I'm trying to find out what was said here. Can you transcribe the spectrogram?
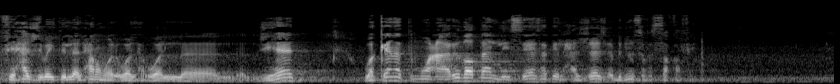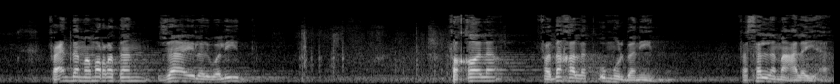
في حج بيت الله الحرم والجهاد وكانت معارضة لسياسة الحجاج بن يوسف الثقفي. فعندما مرة جاء إلى الوليد فقال فدخلت أم البنين فسلم عليها.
